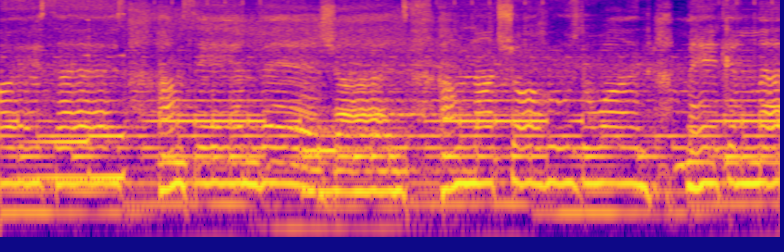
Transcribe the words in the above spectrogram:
voices, I'm seeing visions. I'm not sure who's the one making the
